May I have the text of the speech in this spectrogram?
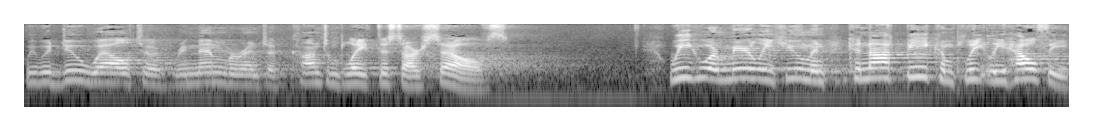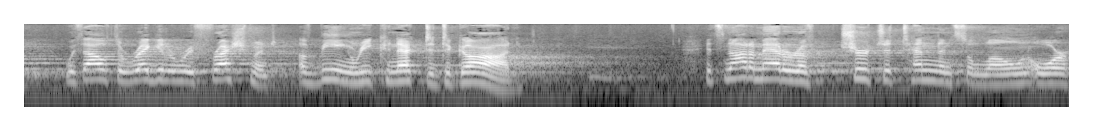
We would do well to remember and to contemplate this ourselves. We who are merely human cannot be completely healthy without the regular refreshment of being reconnected to God. It's not a matter of church attendance alone or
